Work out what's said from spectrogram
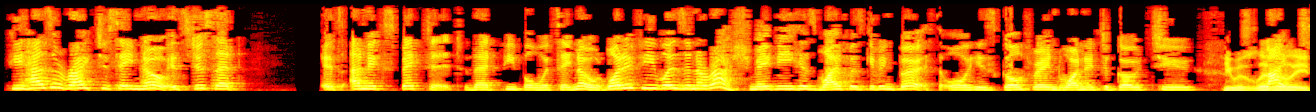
he has a right to say no. It's just that it's unexpected that people would say no. What if he was in a rush? Maybe his wife was giving birth or his girlfriend wanted to go to. He was literally light.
